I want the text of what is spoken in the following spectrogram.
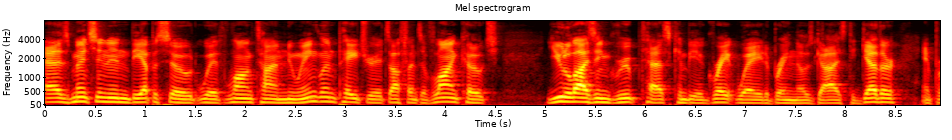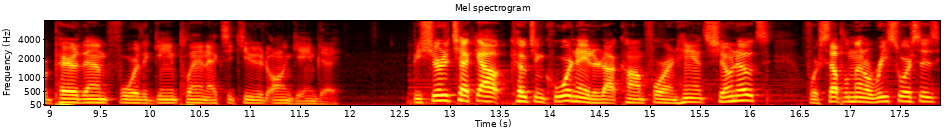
As mentioned in the episode with longtime New England Patriots offensive line coach, utilizing group tests can be a great way to bring those guys together and prepare them for the game plan executed on game day. Be sure to check out coachingcoordinator.com for enhanced show notes, for supplemental resources,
